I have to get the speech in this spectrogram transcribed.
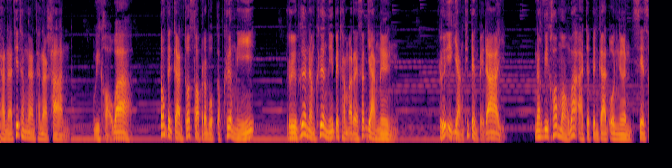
ฐานะที่ทำงานธนาคาร วิเคราะห์ว่าต้องเป็นการทดสอบระบบกับเครื่องนี้ หรือเพื่อนำเครื่องนี้ไปทำอะไรสักอย่างหนึ่ง หรืออีกอย่างที่เป็นไปได้ นักวิเคราะห์มองว่าอาจจะเป็นการโอนเงินเศษส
